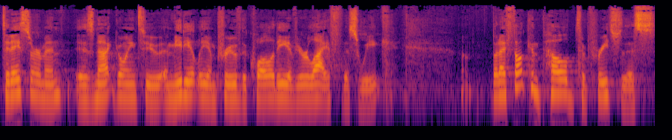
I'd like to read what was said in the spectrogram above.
Today's sermon is not going to immediately improve the quality of your life this week, but I felt compelled to preach this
